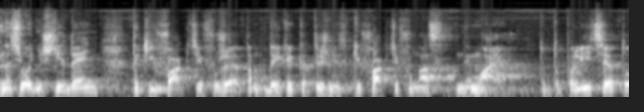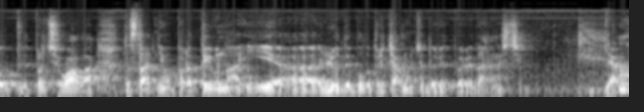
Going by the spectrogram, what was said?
На сьогоднішній день таких фактів, вже там декілька тижнів таких фактів у нас немає. Тобто поліція тут відпрацювала достатньо оперативно і е, люди були притягнуті до відповідальності. Дякую.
